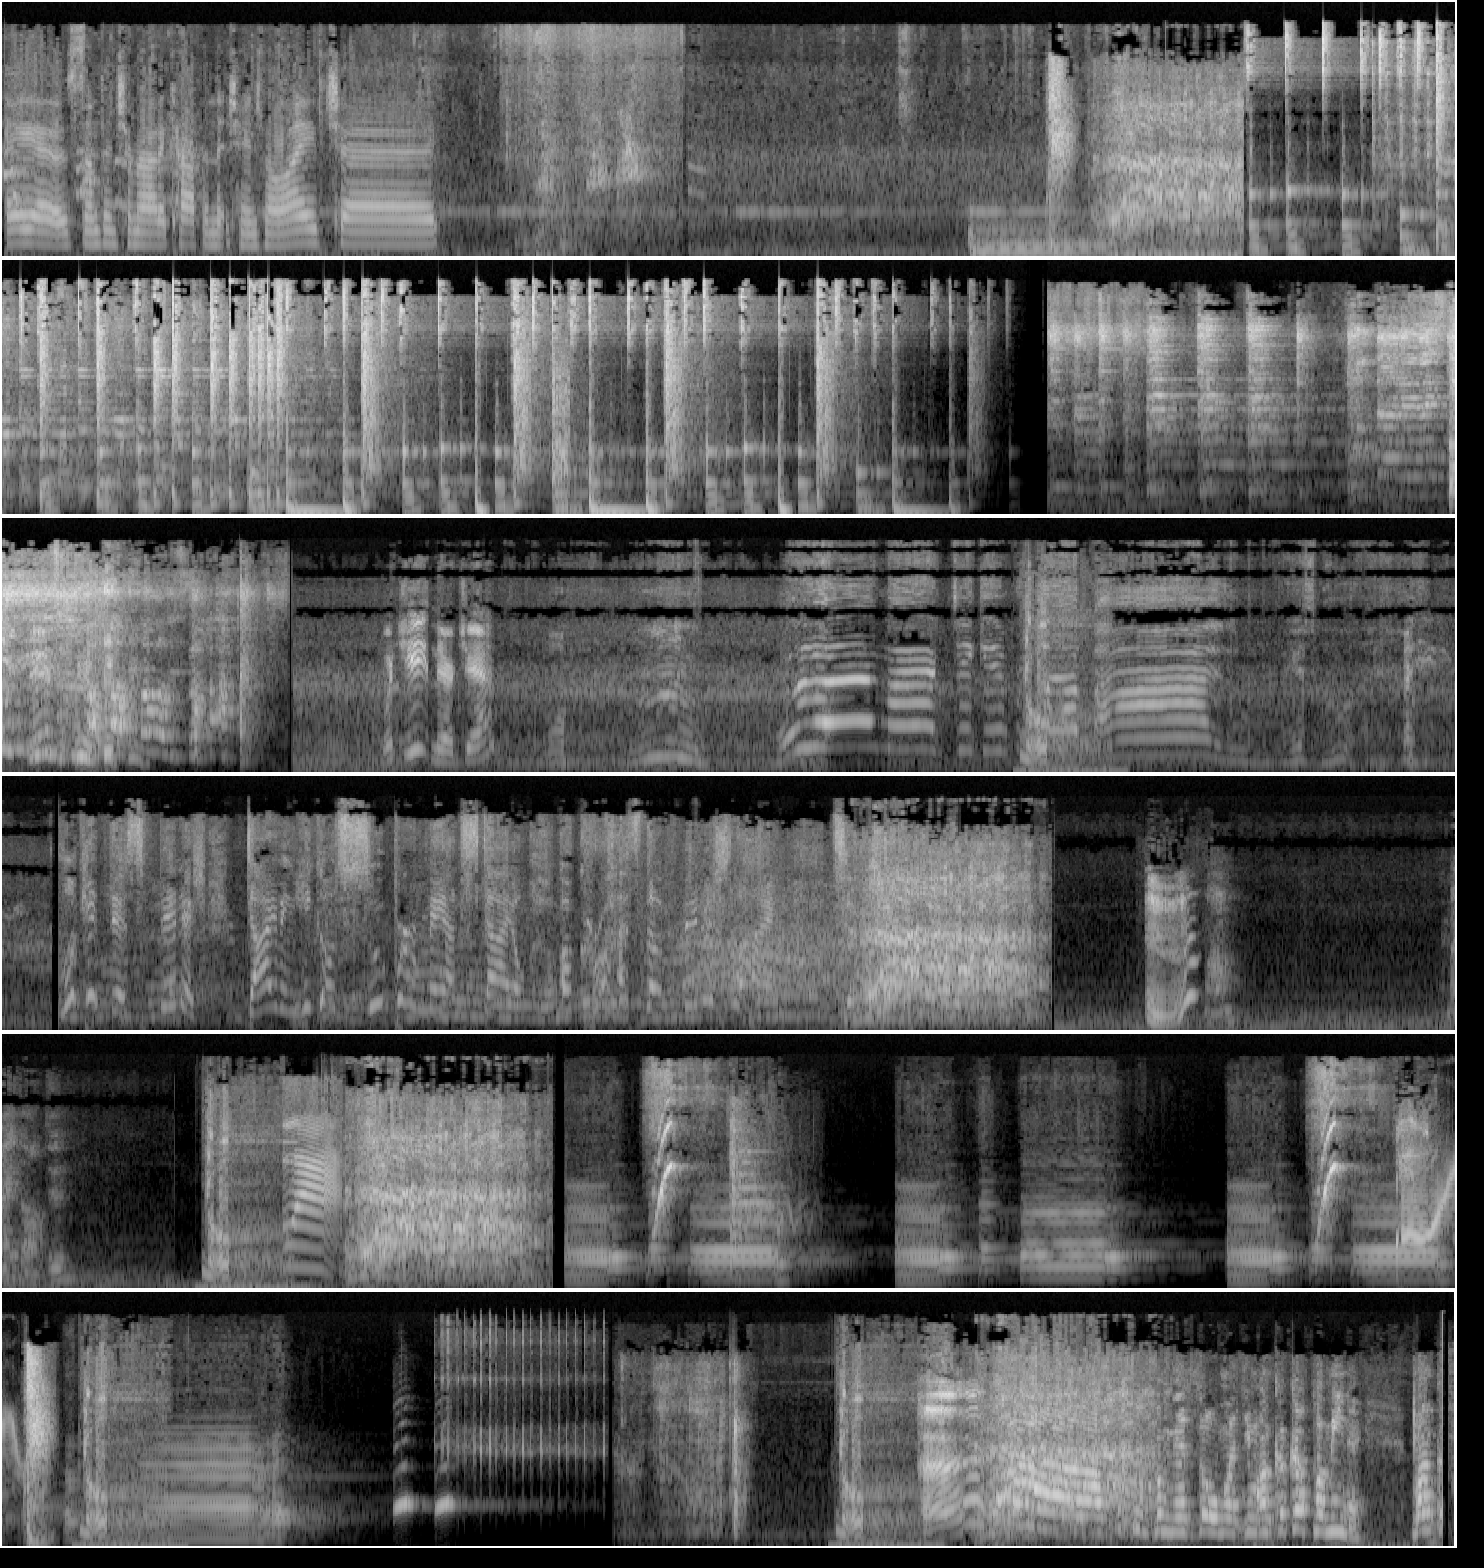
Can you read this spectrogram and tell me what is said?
Ayo, uh, something traumatic happened that changed my life. Check. What you eating there, Chad? Look at this finish. Diving, he goes Superman style across the finish line. Mom? Am I adopted? Dumnezeu, mă, m-a încăcat pe mine. M-a încăcat.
